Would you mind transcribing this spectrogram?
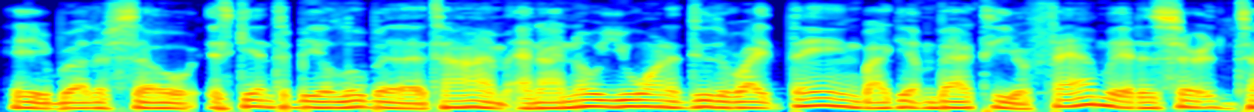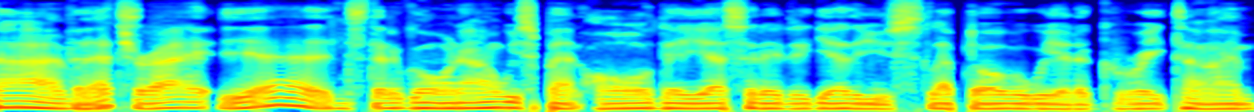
Hey, brother. So it's getting to be a little bit at a time, and I know you want to do the right thing by getting back to your family at a certain time. That's, That's right. Yeah. Instead of going out, we spent all day yesterday together. You slept over. We had a great time.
